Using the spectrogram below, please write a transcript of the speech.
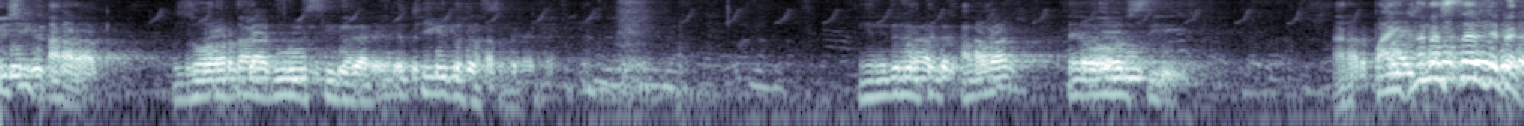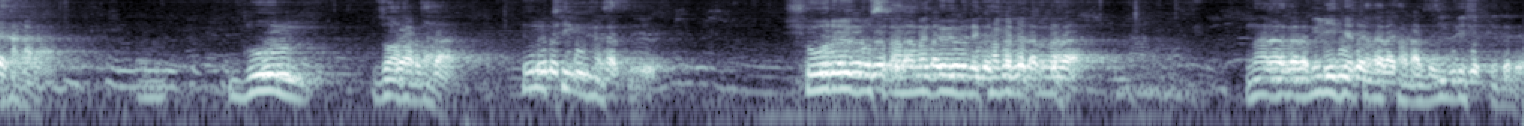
বেশি খারাপ, জর্দা, গুড়, সিগারেট ঠিকই তো খাচ্ছে হিন্দুর খাবার আর স্টাইল যেটা খারাপ গুল জর্দা, এগুলো ঠিক খাচ্ছে শুয়োরের গোস রান্না করে দিলে খাবে না বিড়ি খেতে তারা খাবে, জিজ্ঞেস করে।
